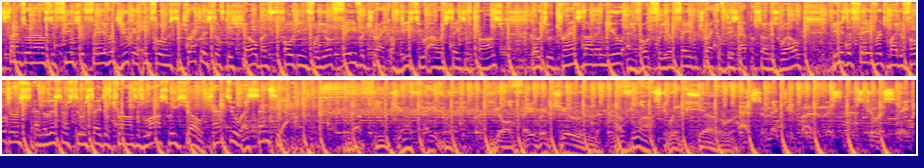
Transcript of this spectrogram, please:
It's time to announce the future favorites. You can influence the tracklist of this show by voting for your favorite track of these two hour states of trance. Go to trance.nu and vote for your favorite track of this episode as well. Here's the favorite by the voters and the listeners to A State of Trance of last week's show, 10-2 Essentia. The future favorite. Your favorite tune of last week's show. As selected by the listeners to A State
